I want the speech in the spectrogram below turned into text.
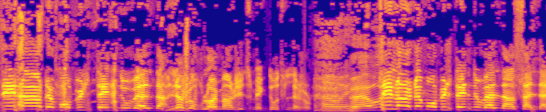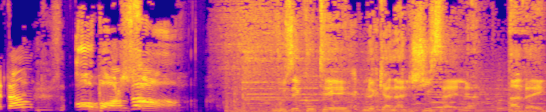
c'est l'heure de mon bulletin de nouvelles. Dans... Là, je vais vouloir manger du McDo toute la journée. Ah ouais. Ben ouais. C'est l'heure de mon bulletin de nouvelles dans la salle d'attente. On, On part part ça! Vous écoutez le canal Gisèle avec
